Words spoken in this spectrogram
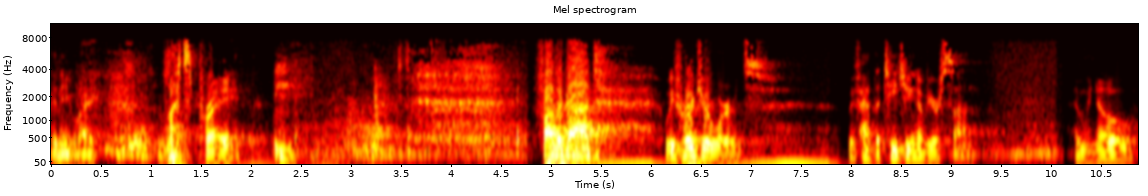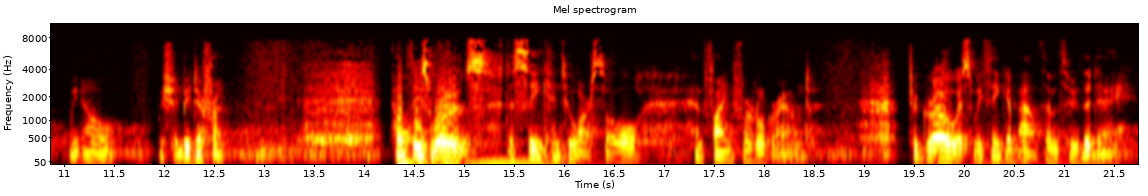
anyway, let's pray. Father God, we've heard your words. We've had the teaching of your Son. And we know, we know we should be different. Help these words to sink into our soul and find fertile ground, to grow as we think about them through the day.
